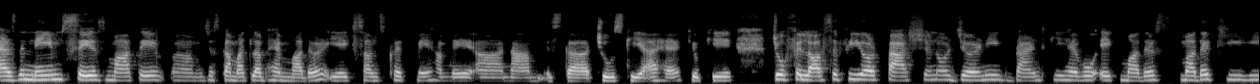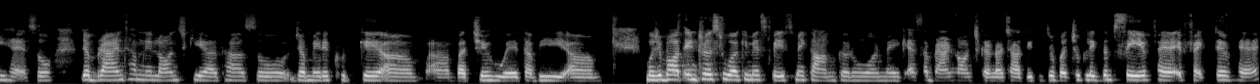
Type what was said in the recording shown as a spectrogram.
एज द नेम सेज um, जिसका मतलब है मदर ये एक संस्कृत में हमने uh, नाम इसका चूज़ किया है। क्योंकि जो फिलॉसफी और पैशन और जर्नी ब्रांड की है वो एक मदर मदर की ही है। सो so, जब ब्रांड हमने लॉन्च किया था सो so, जब मेरे खुद के uh, बच्चे हुए तभी uh, मुझे बहुत इंटरेस्ट हुआ कि मैं स्पेस में काम करूँ और मैं एक ऐसा ब्रांड लॉन्च करना चाहती थी जो बच्चों के लिए एकदम सेफ़ है इफ़ेक्टिव है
